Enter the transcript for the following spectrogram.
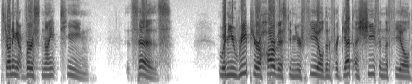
starting at verse 19, it says, When you reap your harvest in your field and forget a sheaf in the field,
